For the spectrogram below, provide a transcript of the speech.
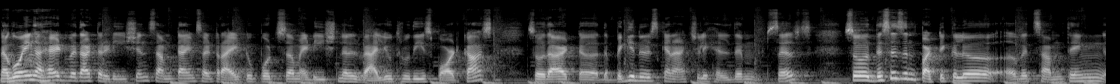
Now going ahead with our tradition sometimes i try to put some additional value through these podcasts so that uh, the beginners can actually help themselves. So this is in particular uh, with something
